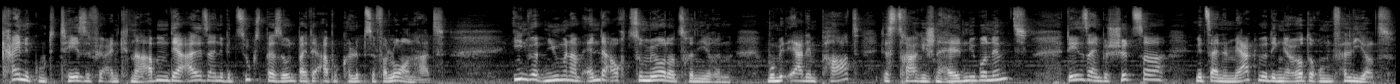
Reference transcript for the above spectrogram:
Keine gute These für einen Knaben, der all seine Bezugsperson bei der Apokalypse verloren hat. Ihn wird Newman am Ende auch zum Mörder trainieren, womit er den Part des tragischen Helden übernimmt, den sein Beschützer mit seinen merkwürdigen Erörterungen verliert.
